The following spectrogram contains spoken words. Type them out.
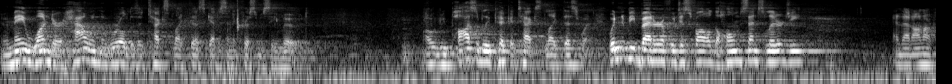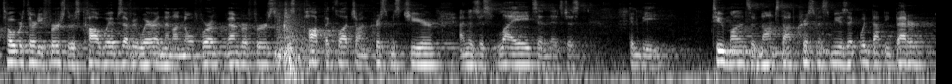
We may wonder how in the world does a text like this get us in a Christmassy mood? Why would we possibly pick a text like this one? Wouldn't it be better if we just followed the HomeSense liturgy? And then on October 31st, there's cobwebs everywhere. And then on November 1st, you just pop the clutch on Christmas cheer. And there's just lights, and it's just going to be two months of nonstop Christmas music. Wouldn't that be better?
